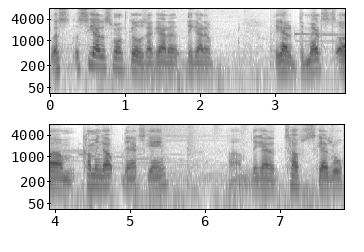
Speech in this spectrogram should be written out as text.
let's let's see how this month goes. I gotta they gotta they got the Mets um, coming up the next game. Um, they got a tough schedule,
